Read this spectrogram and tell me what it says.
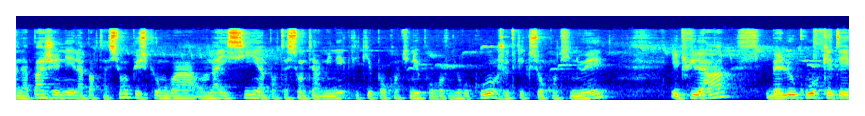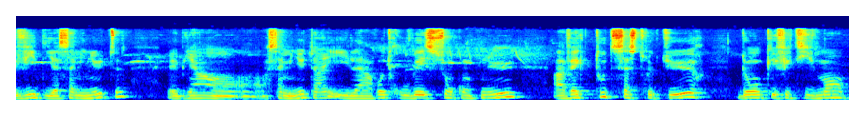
n'a pas gêné l'importation puisqu'on on a ici importation terminée, cliquez pour continuer pour revenir au cours, je clique sur continuer. Et puis là, ben, le cours qui était vide il y a 5 minutes, eh bien, en, 5 minutes, hein, il a retrouvé son contenu avec toute sa structure. Donc effectivement,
